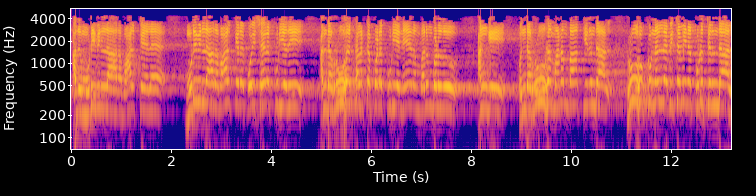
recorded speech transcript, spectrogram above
அது முடிவில்லாத வாழ்க்கையில முடிவில்லாத வாழ்க்கையில போய் சேரக்கூடியது அந்த ரூக கலட்டப்படக்கூடிய நேரம் வரும் பொழுது அங்கே இந்த ரூக மனம் பாக்கியிருந்தால் ரூஹுக்கு நல்ல விட்டமினை கொடுத்திருந்தால்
